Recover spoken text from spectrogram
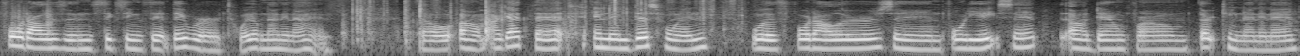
$4.16. They were $12.99. So um, I got that. And then this one was $4.48 uh, down from $13.99.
